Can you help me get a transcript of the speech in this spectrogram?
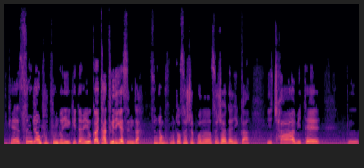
이렇게 순정 부품들이 있기 때문에 여기까지 다 드리겠습니다. 순정 부품 또 쓰실 분은 쓰셔야 되니까 이 차 밑에 그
